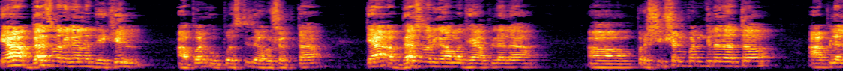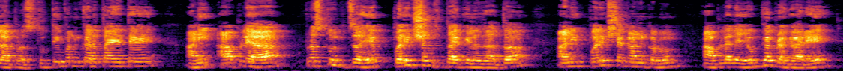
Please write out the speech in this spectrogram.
त्या अभ्यास वर्गाला देखील आपण उपस्थित राहू शकता. त्या अभ्यास वर्गामध्ये आपल्याला प्रशिक्षण पण दिलं जातं आपल्याला प्रस्तुती पण करता येते आणि आपल्या प्रस्तुतीचं हे परीक्षण सुद्धा केलं जातं आणि परीक्षकांकडून आपल्याला योग्य प्रकारे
